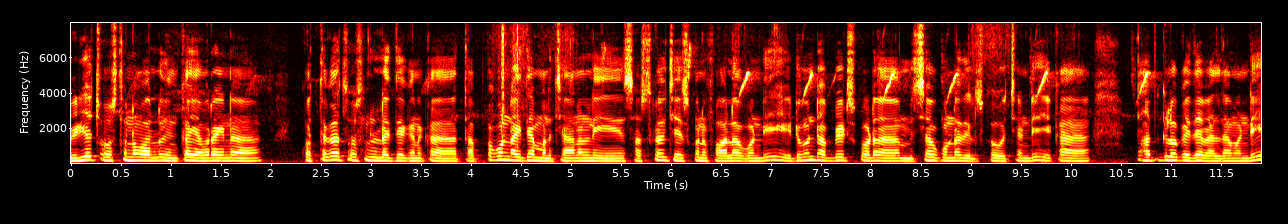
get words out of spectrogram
వీడియో చూస్తున్న వాళ్ళు ఇంకా ఎవరైనా కొత్తగా చూసినట్లయితే కనుక తప్పకుండా అయితే మన ఛానల్ని సబ్స్క్రైబ్ చేసుకొని ఫాలో అవ్వండి. ఎటువంటి అప్డేట్స్ కూడా మిస్ అవ్వకుండా తెలుసుకోవచ్చండి. ఇక టాపిక్లోకి అయితే వెళ్దామండి.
